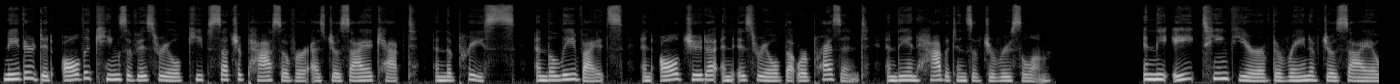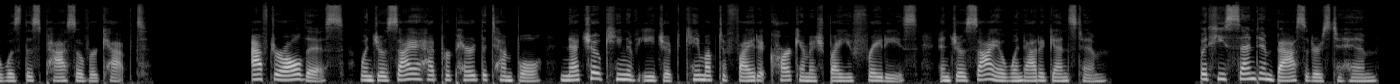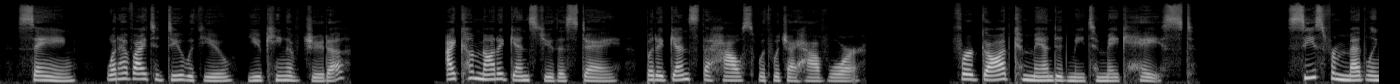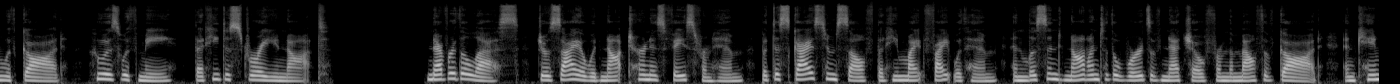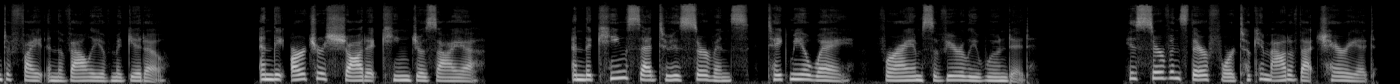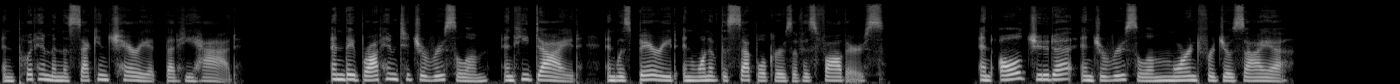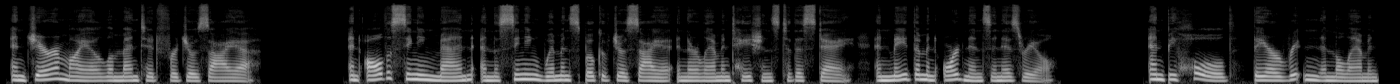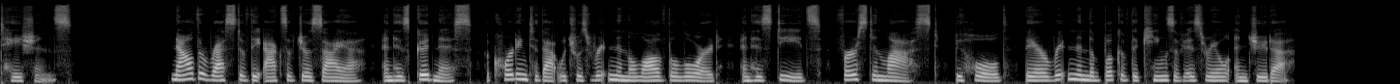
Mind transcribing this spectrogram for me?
Neither did all the kings of Israel keep such a Passover as Josiah kept, and the priests, and the Levites, and all Judah and Israel that were present, and the inhabitants of Jerusalem. In the eighteenth year of the reign of Josiah was this Passover kept. After all this, when Josiah had prepared the temple, Necho king of Egypt came up to fight at Carchemish by Euphrates, and Josiah went out against him. But he sent ambassadors to him, saying, What have I to do with you, you king of Judah? I come not against you this day, but against the house with which I have war. For God commanded me to make haste. Cease from meddling with God, who is with me, that he destroy you not. Nevertheless, Josiah would not turn his face from him, but disguised himself that he might fight with him, and listened not unto the words of Necho from the mouth of God, and came to fight in the valley of Megiddo. And the archers shot at King Josiah. And the king said to his servants, Take me away, for I am severely wounded. His servants therefore took him out of that chariot and put him in the second chariot that he had. And they brought him to Jerusalem, and he died, and was buried in one of the sepulchres of his fathers. And all Judah and Jerusalem mourned for Josiah. And Jeremiah lamented for Josiah. And all the singing men and the singing women spoke of Josiah in their lamentations to this day, and made them an ordinance in Israel. And behold, they are written in the Lamentations. Now the rest of the acts of Josiah, and his goodness, according to that which was written in the law of the Lord, and his deeds, first and last, behold, they are written in the book of the kings of Israel and Judah.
